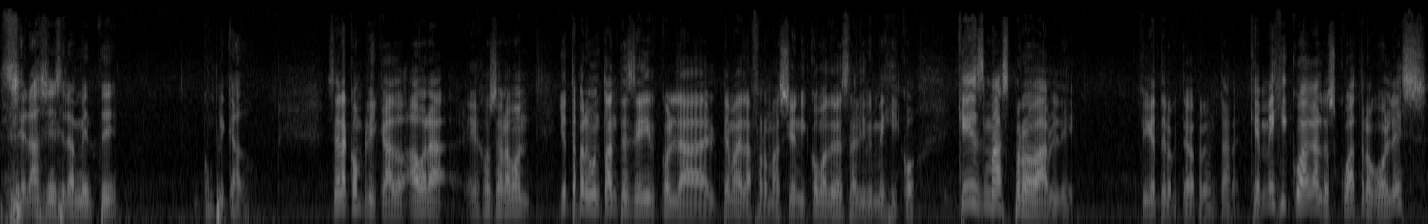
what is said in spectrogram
será sinceramente complicado. Será complicado. Ahora, eh, José Ramón, yo te pregunto antes de ir con la- el tema de la formación y cómo debe salir México, ¿qué es más probable? Fíjate lo que te voy a preguntar. ¿Que México haga los cuatro goles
